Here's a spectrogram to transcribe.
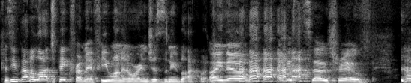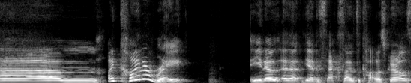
Because you've got a lot to pick from if you want an orange is the new black one. I know. it is so true. Um, I kind of rate, you know, uh, yeah, the sex lives of college girls.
